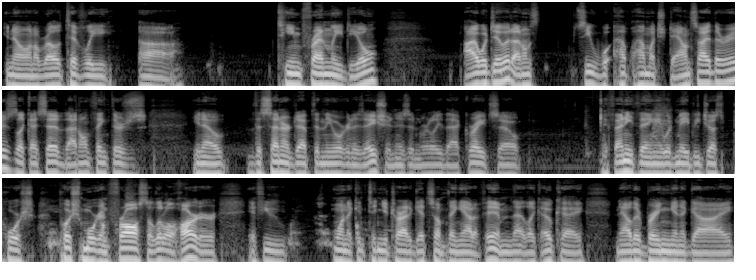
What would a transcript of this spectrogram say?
you know on a relatively uh, team friendly deal, I would do it. I don't see wh- how, how much downside there is. Like I said, I don't think there's you know the center depth in the organization isn't really that great. So if anything, it would maybe just push push Morgan Frost a little harder if you want to continue to try to get something out of him. That like okay, now they're bringing in a guy.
